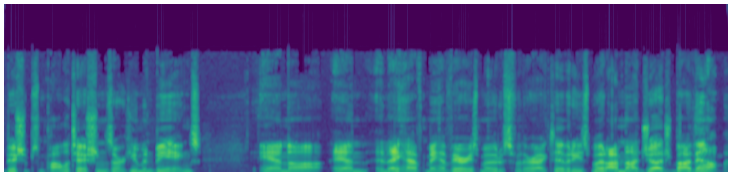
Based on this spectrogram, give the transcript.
bishops and politicians are human beings, and uh, and and they have may have various motives for their activities, but I'm not judged by them.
